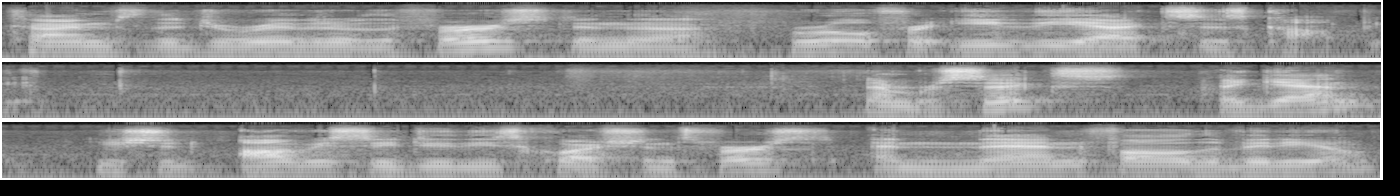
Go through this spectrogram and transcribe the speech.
times the derivative of the first. And the rule for e to the x is copy it. Number six, again, you should obviously do these questions first and then follow the video.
